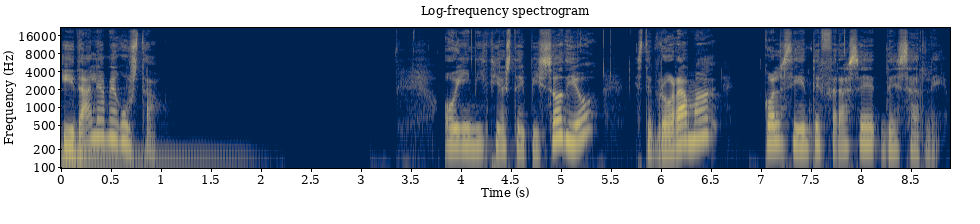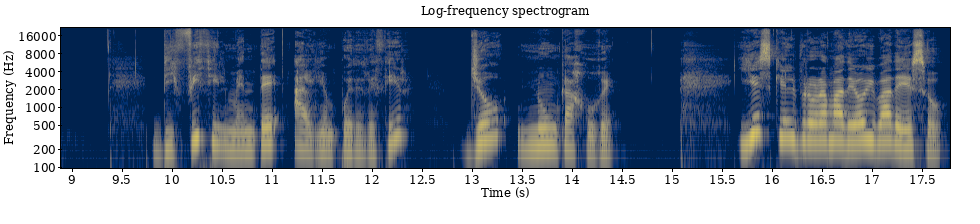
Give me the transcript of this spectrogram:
y dale a me gusta. Hoy inicio este episodio, este programa, con la siguiente frase de Sarle. Difícilmente alguien puede decir, yo nunca jugué. Y es que el programa de hoy va de eso,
